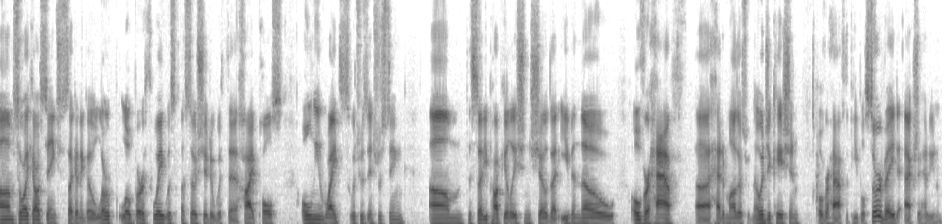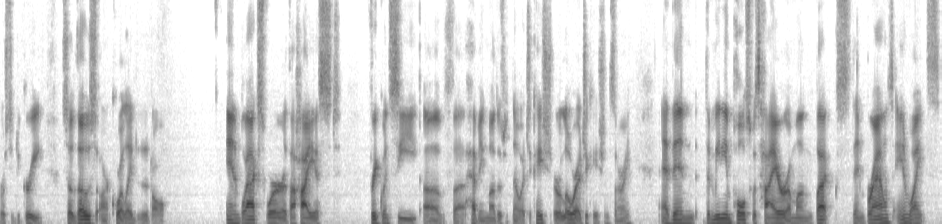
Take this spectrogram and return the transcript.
Um, so like I was saying just a second ago, low, low birth weight was associated with the high pulse only in whites, which was interesting. Um, the study population showed that even though over half uh, had mothers with no education, over half the people surveyed actually had a university degree. So those aren't correlated at all. And blacks were the highest frequency of uh, having mothers with no education, or lower education, sorry. And then the median pulse was higher among blacks than browns and whites.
